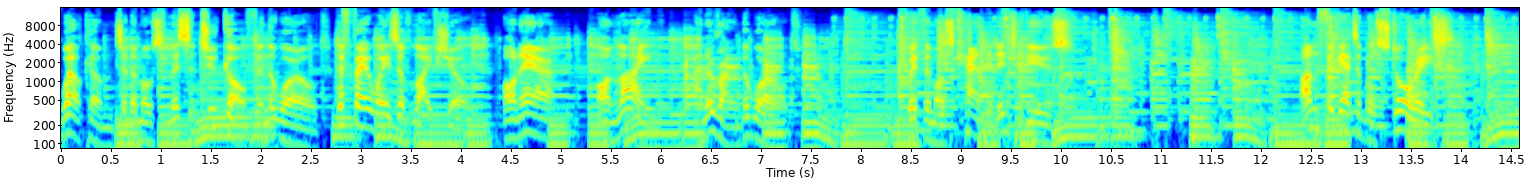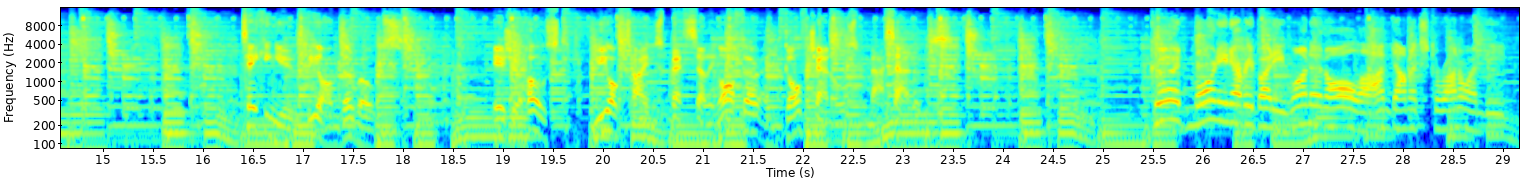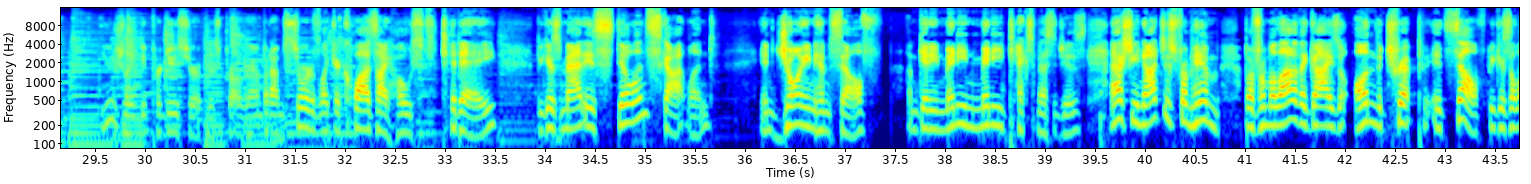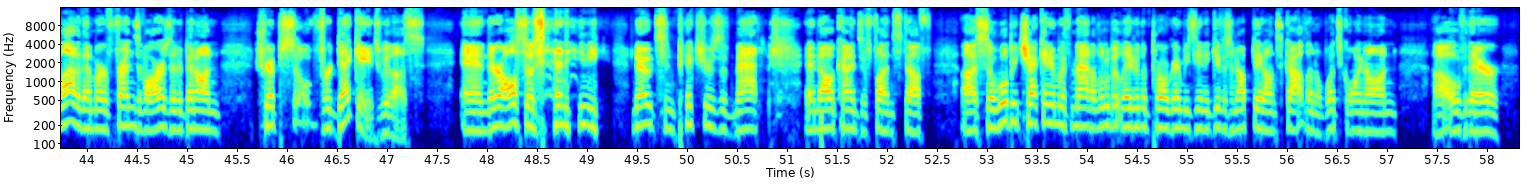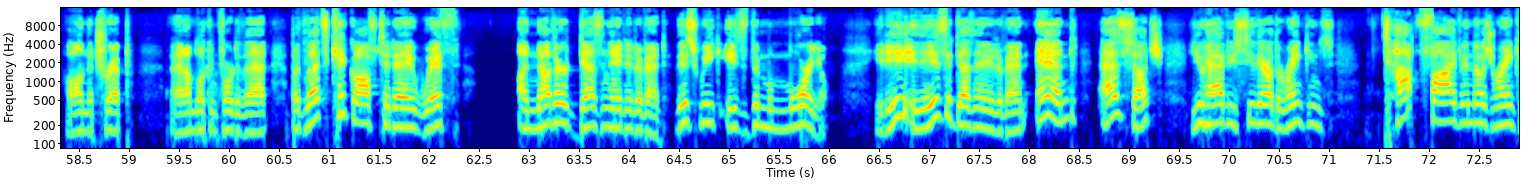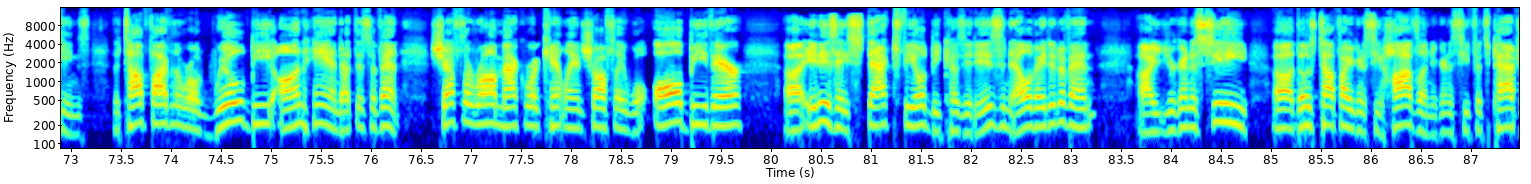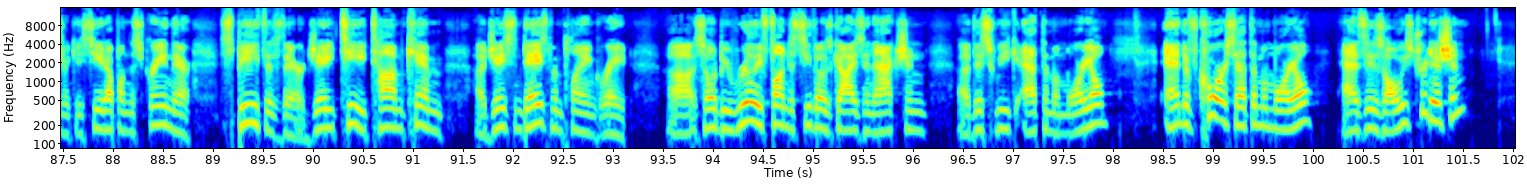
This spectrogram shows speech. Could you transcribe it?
Welcome to the most listened to golf in the world, the Fairways of Life show, on air, online, and around the world. With the most candid interviews, unforgettable stories, taking you beyond the ropes. Here's your host, New York Times best-selling author and Golf Channel's Matt Adams. Good morning, everybody, one and all. Uh, I'm Dominic Scarano. I'm the usually the producer of this program, but I'm sort of like a quasi host today because Matt is still in Scotland enjoying himself. I'm getting many, many text messages. Actually, not just from him, but from a lot of the guys on the trip itself, because a lot of them are friends of ours that have been on trips for decades with us. And they're also sending me notes and pictures of Matt and all kinds of fun stuff. Uh, so we'll be checking in with Matt a little bit later in the program. He's going to give us an update on Scotland and what's going on uh, over there on the trip. And I'm looking forward to that. But let's kick off today with another designated event. This week is the Memorial. It is, a designated event, and as such, you have you see there are the rankings top five in those rankings, the top five in the world, will be on hand at this event. Scheffler, Rahm, Cantlay, and Schauffele will all be there. Uh, it is a stacked field because it is an elevated event. Uh, you're going to see uh, those top five. You're going to see Hovland. You're going to see Fitzpatrick. You see it up on the screen there. Spieth is there. JT, Tom Kim, uh, Jason Day's been playing great. Uh, so it'll be really fun to see those guys in action uh, this week at the Memorial. And of course, at the Memorial, as is always tradition,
